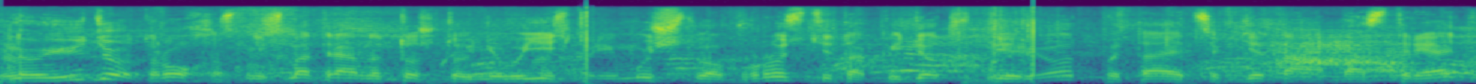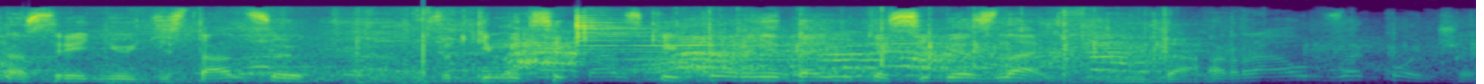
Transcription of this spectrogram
Ну идет Рохас, несмотря на то, что у него есть преимущество в росте, так идет вперед, пытается где-то обострять на среднюю дистанцию. Все-таки мексиканские корни дают о себе знать. Да. Раунд закончен.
